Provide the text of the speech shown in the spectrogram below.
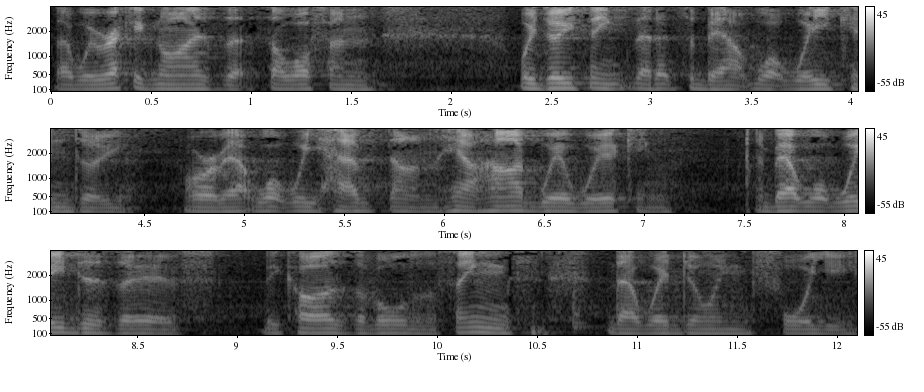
That we recognise that so often we do think that it's about what we can do or about what we have done, how hard we're working, about what we deserve because of all the things that we're doing for you.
